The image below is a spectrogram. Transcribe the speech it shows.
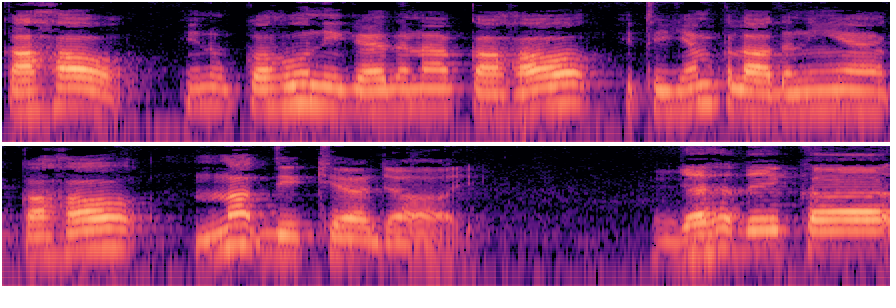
ਕਹੋ। ਇਹਨੂੰ ਕਹੋ ਨਹੀਂ ਕਹਿ ਦੇਣਾ ਕਹੋ ਇੱਥੇ ਯਮਕ ਲਾ ਦੇਣੀ ਹੈ ਕਹੋ ਨਾ ਦੇਖਿਆ ਜਾਏ। ਜਹ ਦੇਖਾ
